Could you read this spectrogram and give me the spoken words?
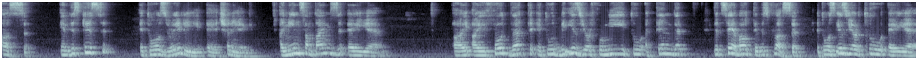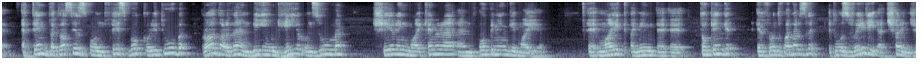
us. In this case, it was really uh, challenging. I mean, sometimes a, uh, I, I thought that it would be easier for me to attend, let's say about this class. It was easier to uh, attend the classes on Facebook or YouTube rather than being here on Zoom, sharing my camera and opening my uh, mic, I mean, uh, uh, talking in front of others. It was really a challenge.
